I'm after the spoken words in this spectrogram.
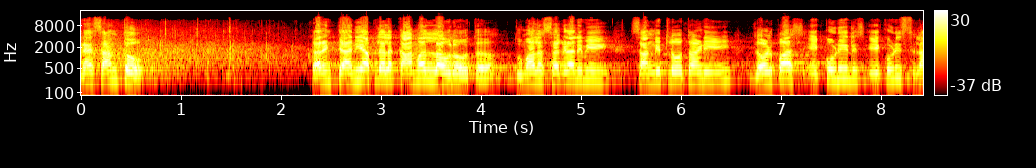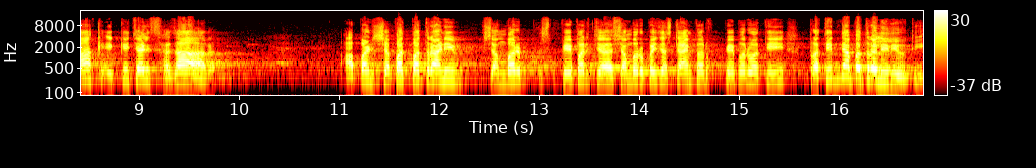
नाही सांगतो. कारण त्यांनी आपल्याला कामाला लावलं होतं. तुम्हाला सगळ्यांनी मी सांगितलं होतं आणि जवळपास एकोणीस एकोणीस लाख एक्केचाळीस हजार आपण शपथपत्र आणि शंभर पेपर शंभर रुपयाच्या स्टॅम्प पेपरवरती प्रतिज्ञापत्र लिहिली होती.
